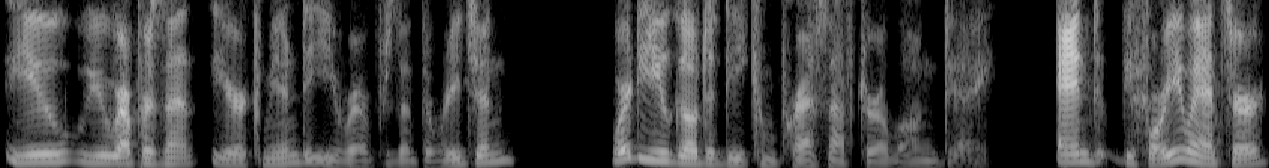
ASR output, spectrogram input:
you you represent your community you represent the region where do you go to decompress after a long day and before you answer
